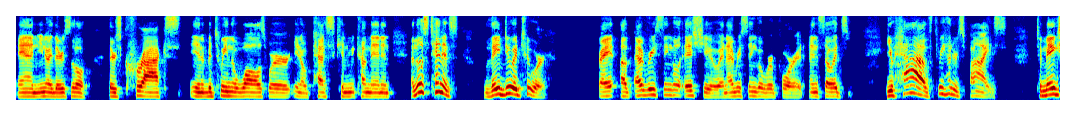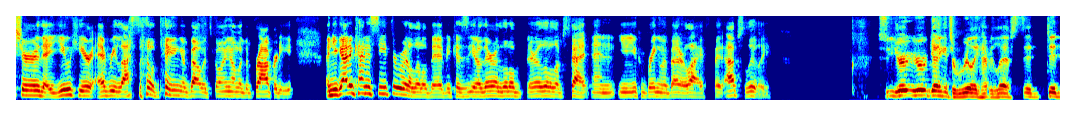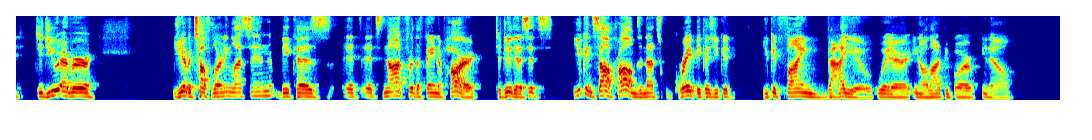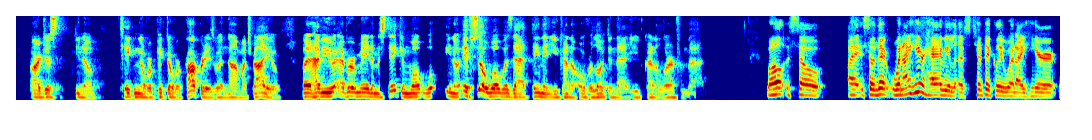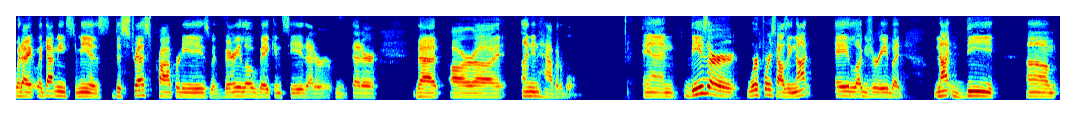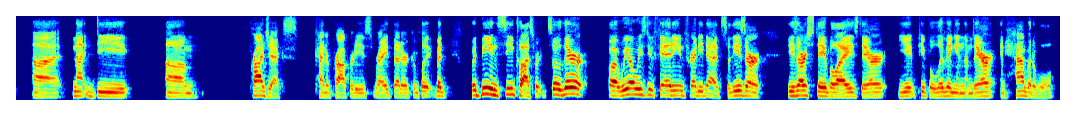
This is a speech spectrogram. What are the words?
and you know, there's little there's cracks in between the walls where you know pests can come in. And and those tenants they do a tour right of every single issue and every single report. And so it's you have 300 spies to make sure that you hear every last little thing about what's going on with the property. And you got to kind of see through it a little bit because you know they're a little they're a little upset and you, you can bring them a better life. But absolutely so you're you're getting into really heavy lifts. Did did did you ever did you have a tough learning lesson because it, it's not for the faint of heart to do this. It's you can solve problems and that's great because you could you could find value where you know a lot of people are you know are just you know taking over picked over properties with not much value but have you ever made a mistake and what, what you know if so what was that thing that you kind of overlooked and that you've kind of learned from that well, so I, so that when I hear heavy lifts, typically what I hear, what I what that means to me is distressed properties with very low vacancy that are that are that are uh, uninhabitable, and these are workforce housing, not a luxury, but not the um, uh, not the um, projects kind of properties, right? That are complete, but but B and C class. So they're uh, we always do Fannie and Freddie dead. So these are these are stabilized. They are people living in them. They are inhabitable.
